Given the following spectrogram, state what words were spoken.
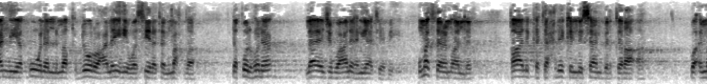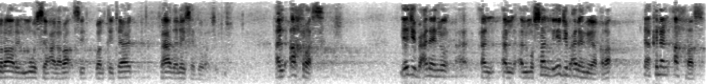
أن يكون المقدور عليه وسيلة محضة. يقول هنا لا يجب عليه أن يأتي به. ومثل المؤلف قال كتحريك اللسان بالقراءة وإمرار الموسى على رأسه والقتال فهذا ليس بواجب. الأخرس يجب عليه أنه المصلي يجب عليه أنه يقرأ لكن الأخرس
